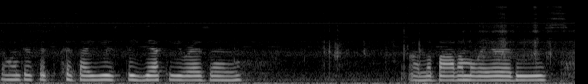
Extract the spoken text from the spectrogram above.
I wonder if it's because I used the yucky resin on the bottom layer of these.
